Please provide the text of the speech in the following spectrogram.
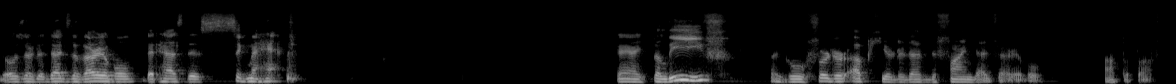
Those are the that's the variable that has this sigma hat. Okay, I believe I go further up here that I've defined that variable up above.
